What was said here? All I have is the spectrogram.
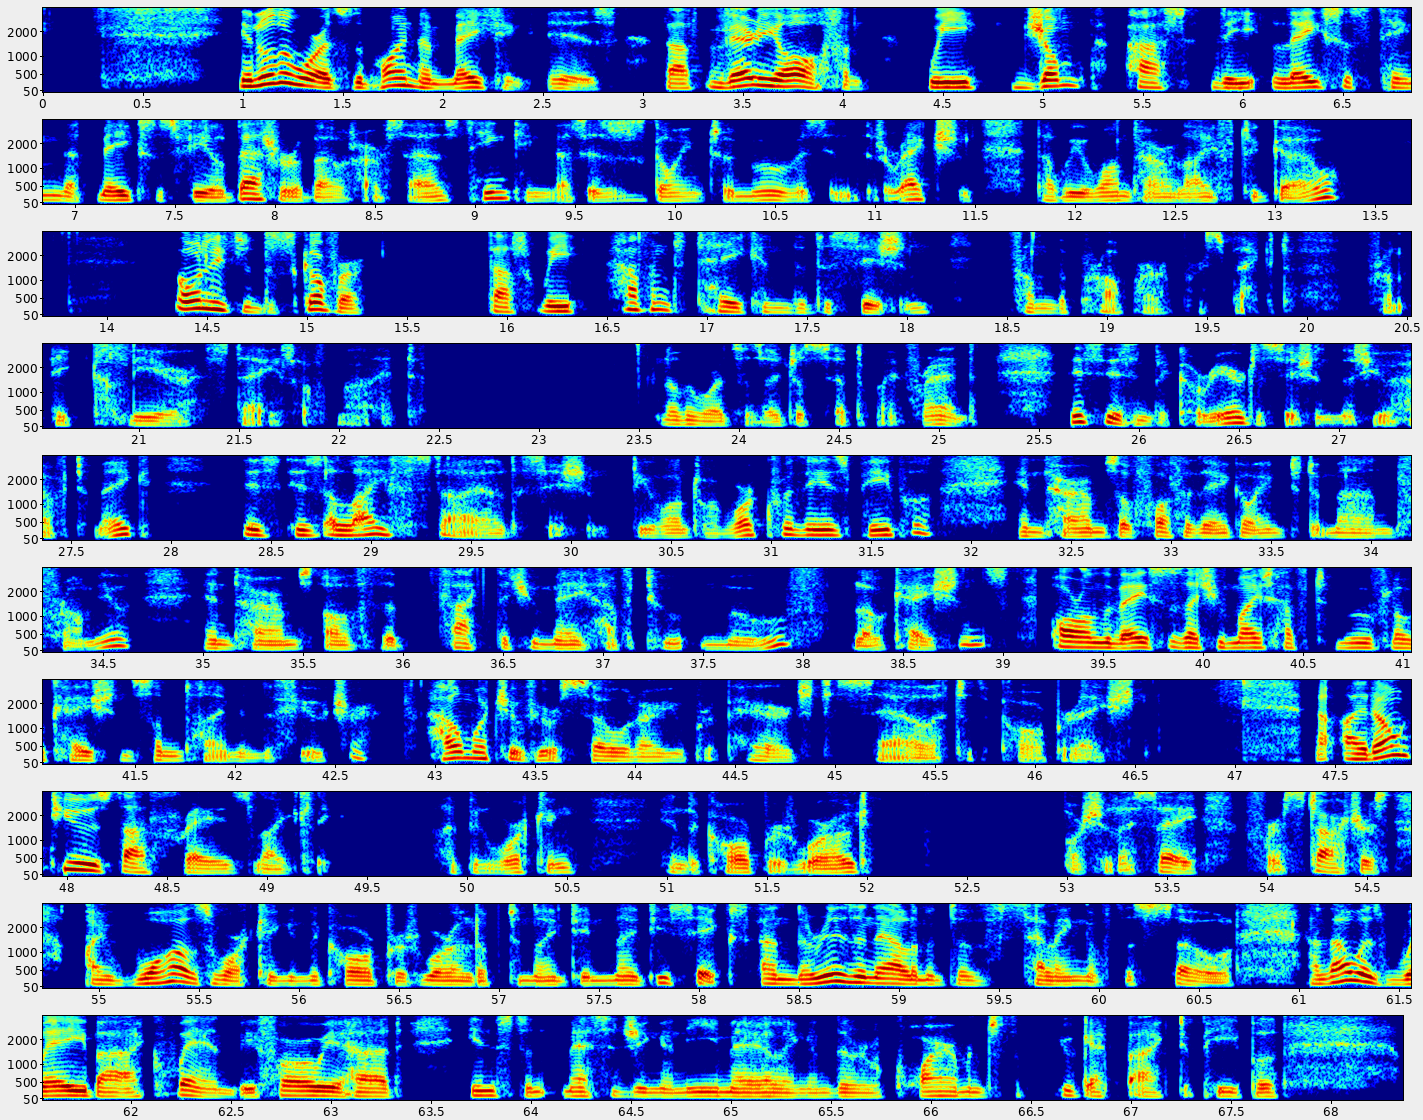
In other words, the point I'm making is that very often we jump at the latest thing that makes us feel better about ourselves, thinking that it is going to move us in the direction that we want our life to go, only to discover that we haven't taken the decision from the proper perspective, from a clear state of mind. In other words, as I just said to my friend, this isn't a career decision that you have to make is, is a lifestyle decision. Do you want to work for these people in terms of what are they going to demand from you, in terms of the fact that you may have to move locations, or on the basis that you might have to move locations sometime in the future? How much of your soul are you prepared to sell to the corporation? Now, I don't use that phrase lightly. I've been working in the corporate world or should I say, for starters, I was working in the corporate world up to 1996, and there is an element of selling of the soul. And that was way back when, before we had instant messaging and emailing and the requirement that you get back to people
